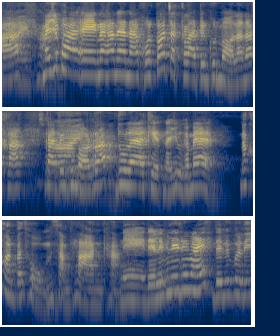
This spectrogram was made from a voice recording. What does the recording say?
ะ ใช่ค่ะแม่ยุพาเองนะคะในอนาคตก็จะกลายเป็นคุณหมอแล้วนะคะ ใช่ กลายเป็นคุณหมอค่ะรับดูแลเขตไหนอยู่คะแม่ นครปฐมสามพรานค่ะ นี่เดลิเวอรี่ด้วยไหม Delivery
